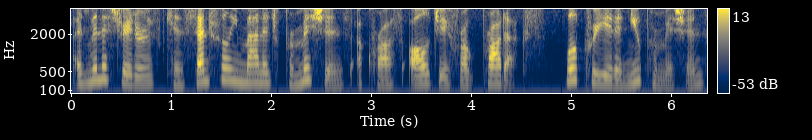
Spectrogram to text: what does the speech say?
administrators can centrally manage permissions across all JFrog products. We'll create a new permission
